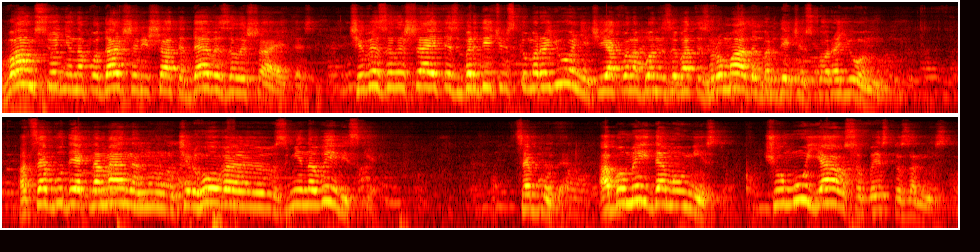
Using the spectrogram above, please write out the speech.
Вам сьогодні на подальше рішати, де ви залишаєтесь. Чи ви залишаєтесь в Бердичівському районі, чи як вона буде називатись громада Бердичівського району? А це буде, як на мене, ну, чергова зміна вивіски. Це буде. Або ми йдемо в місто. Чому я особисто за місто?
